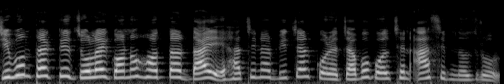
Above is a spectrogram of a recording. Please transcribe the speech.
জীবন থাকতে জোলাই গণহত্যার দায়ে হাসিনার বিচার করে যাব বলছেন আসিফ নজরুল।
